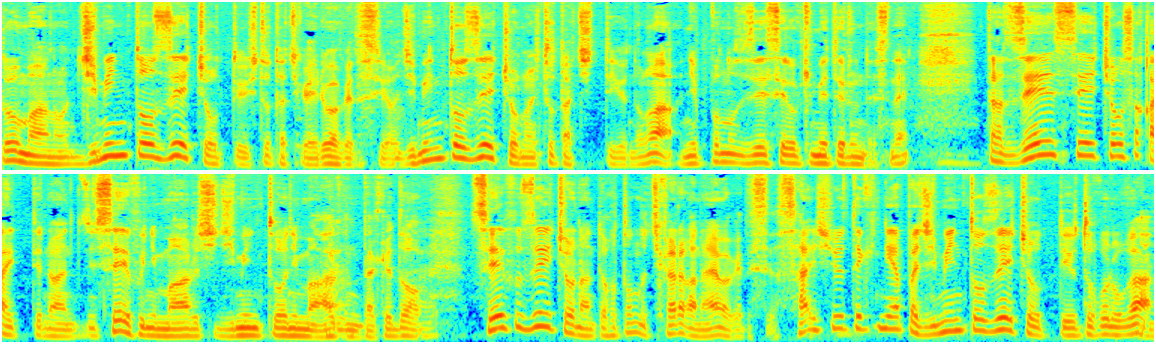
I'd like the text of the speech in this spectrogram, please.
どうもあの自民党税調っていう人たちがいるわけですよ。自民党税調の人たちっていうのが日本の税制を決めてるんですね。だから税制調査会っていうのは政府にもあるし自民党にもあるんだけど、政府税調なんてほとんど力がないわけですよ。最終的にやっぱり自民党税調っていうところが、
